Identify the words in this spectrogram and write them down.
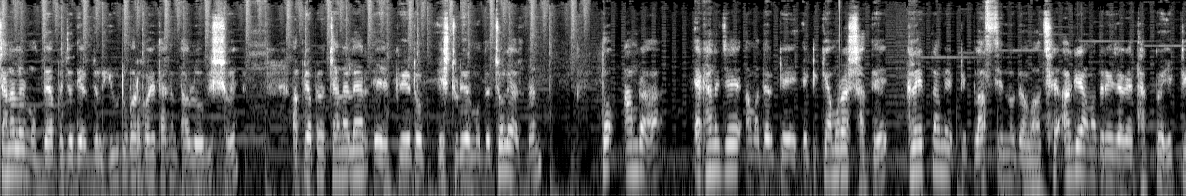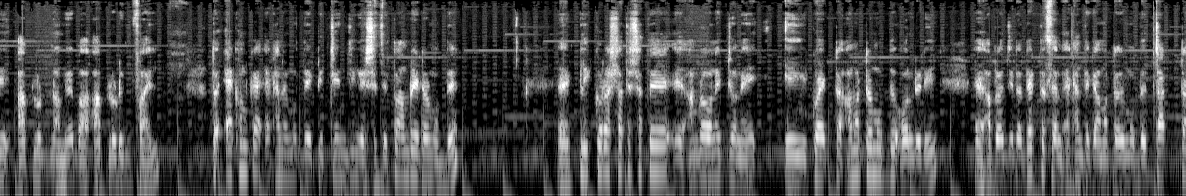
চ্যানেলের মধ্যে আপনি যদি একজন ইউটিউবার হয়ে থাকেন, তাহলে অবশ্যই আপনি আপনার চ্যানেলের ক্রিয়েটর স্টুডিওর মধ্যে চলে আসবেন। তো আমরা এখানে যে আমাদেরকে একটি ক্যামেরার সাথে ক্রেট নামে একটি প্লাস চিহ্ন দেওয়া আছে, আগে আমাদের এই জায়গায় থাকতো একটি আপলোড নামে বা আপলোডিং ফাইল তো এখনকার, এখানের মধ্যে একটি চেঞ্জিং এসেছে। তো আমরা এটার মধ্যে ক্লিক করার সাথে সাথে আমরা অনেকজনে এই কয়েকটা, আমারটার মধ্যে অলরেডি আপনারা যেটা দেখতেছেন, এখান থেকে আমারটার মধ্যে চারটা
